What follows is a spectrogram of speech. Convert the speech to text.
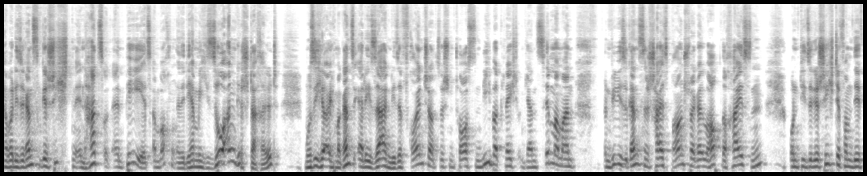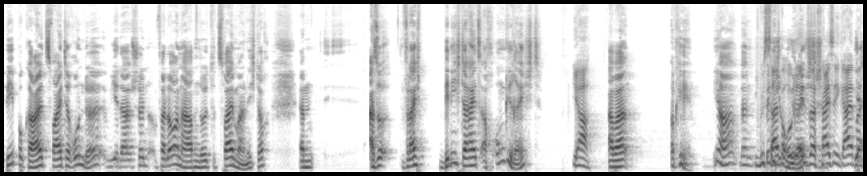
Aber diese ganzen Geschichten in Hatz und MP jetzt am Wochenende, die haben mich so angestachelt, muss ich euch mal ganz ehrlich sagen. Diese Freundschaft zwischen Thorsten Lieberknecht und Jan Zimmermann und wie diese ganzen scheiß Braunschweiger überhaupt noch heißen und diese Geschichte vom DFB-Pokal, zweite Runde, wir da schön verloren haben, 0 zu 2 mal, nicht doch? Ähm, also, vielleicht bin ich da jetzt auch ungerecht. Ja. Aber, okay. Ja, dann du bist bin einfach ungerecht. Ist doch scheißegal. Ja,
